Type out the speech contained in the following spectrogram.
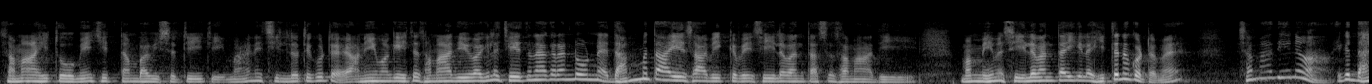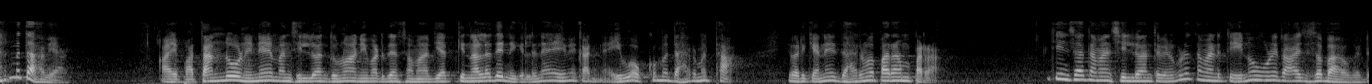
සමාහිතෝ මේ චිත්තම් භවිෂති इति. මහණේ සිල්වතෙකුට අනේ මගේ හිත සමාධි වේවා කියලා චේතනා කරන්න ඕනේ නැහැ. ධම්මතායේ සාවික්ක වේ සීලවන්තස්ස සමාධී. මම මෙහෙම සීලවන්තයි කියලා හිතනකොටම සමාධිය එනවා. ඒක ධර්මතාවයක්. ආය පතන්න ඕනේ නෑ මං සිල්වන්ත වුණා අනේ මට දැන් සමාධියත් කිනල්ලා දෙන්න කියලා නෑ එහෙම කන්නේ. ඒව ඔක්කොම ධර්මතා. ඒවට කියන්නේ ධර්ම પરම්පරා. ඉතින් නිසා තමයි සිල්වන්ත වෙනකොට තමයි තේින ඕනේ රාජ සභාවකට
